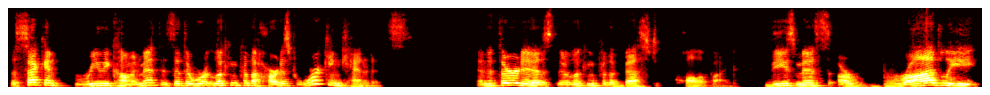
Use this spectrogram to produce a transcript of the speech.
The second really common myth is that they're looking for the hardest working candidates. And the third is they're looking for the best qualified. These myths are broadly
